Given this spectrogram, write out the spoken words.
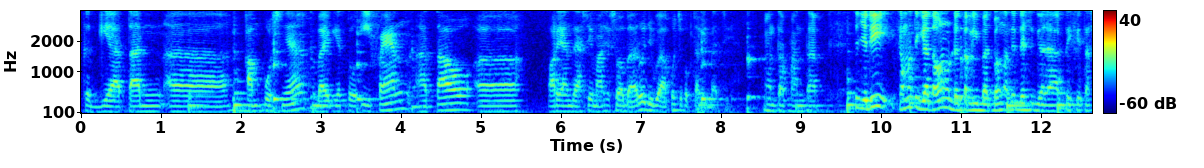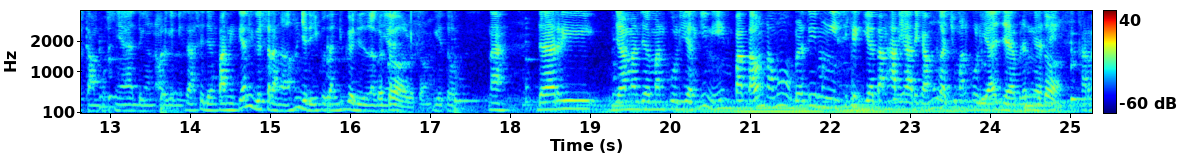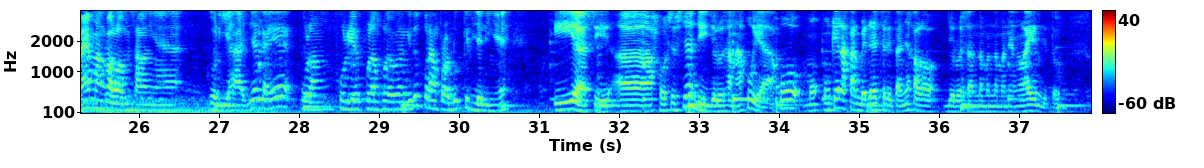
kegiatan eh, kampusnya baik itu event atau eh, orientasi mahasiswa baru juga aku cukup terlibat sih Mantap, mantap. So, jadi kamu tiga tahun udah terlibat banget ya dari segala aktivitas kampusnya dengan organisasi dan panitian juga serang langsung jadi ikutan juga di dalamnya. betul betul Gitu. Nah, dari zaman-zaman kuliah gini, empat tahun kamu berarti mengisi kegiatan hari-hari kamu nggak cuma kuliah aja, bener nggak sih? Karena emang kalau misalnya kuliah aja kayak pulang kuliah pulang kuliah pulang gitu kurang produktif jadinya ya. Iya sih, eh, khususnya di jurusan aku ya. Aku mu- mungkin akan beda ceritanya kalau jurusan teman-teman yang lain gitu.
